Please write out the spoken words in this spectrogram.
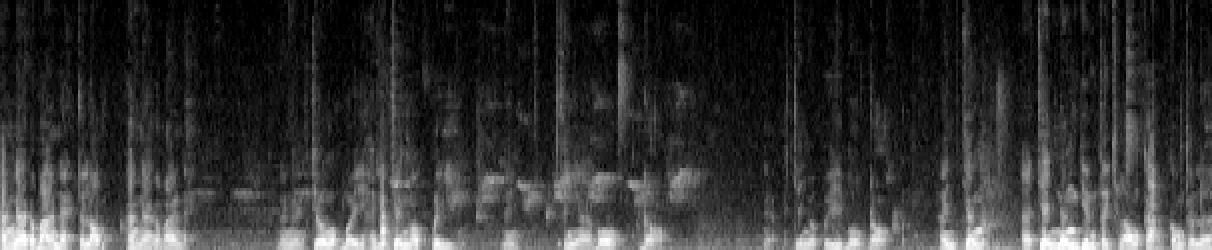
ខាងណាក៏បានដែរត្រឡប់ខាងណាក៏បានដែរហ្នឹងហើយចូលមក3ហើយវាចេញមក2នេះសញ្ញាបូកដកចេញមក2បូកដកហើយអញ្ចឹងអាចេញហ្នឹងយើងទៅឆ្លងកាត់កុងតឺលើ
